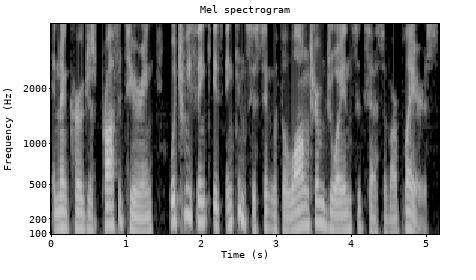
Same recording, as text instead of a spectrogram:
and encourages profiteering, which we think is inconsistent with the long term joy and success of our players.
